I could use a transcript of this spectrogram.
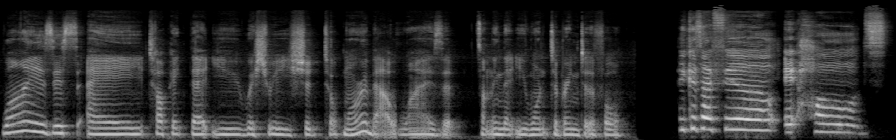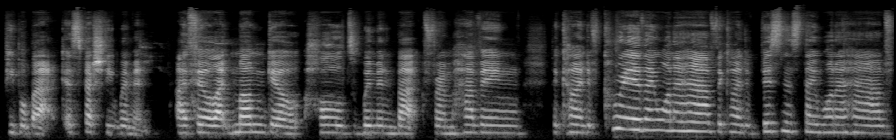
why is this a topic that you wish we should talk more about? Why is it something that you want to bring to the fore? Because I feel it holds people back, especially women. I feel like mum guilt holds women back from having the kind of career they want to have, the kind of business they want to have,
